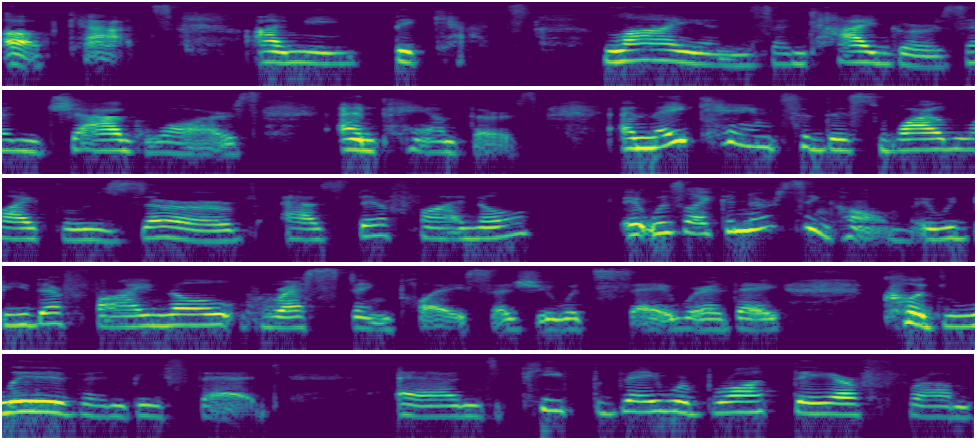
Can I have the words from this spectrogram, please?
of cats, I mean big cats, lions and tigers and jaguars and panthers. And they came to this wildlife reserve as their final. It was like a nursing home. It would be their final resting place, as you would say, where they could live and be fed and people they were brought there from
